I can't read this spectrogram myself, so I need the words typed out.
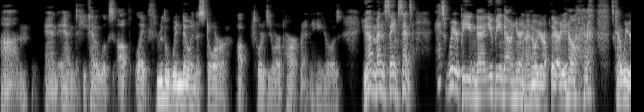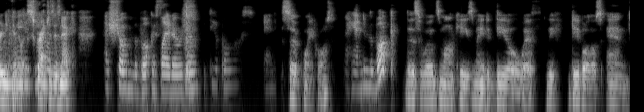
Um, and and he kind of looks up like through the window in the store up towards your apartment. He goes, "You haven't been the same since." That's weird being uh, you being down here, and I know you're up there. You know, it's kind of weird. And he kind of like scratches deal. his neck. I show him the book. I slide it over to him. Diabolos. And So wait, what? I hand him the book. This world's Marquies made a deal with the Diabolos and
